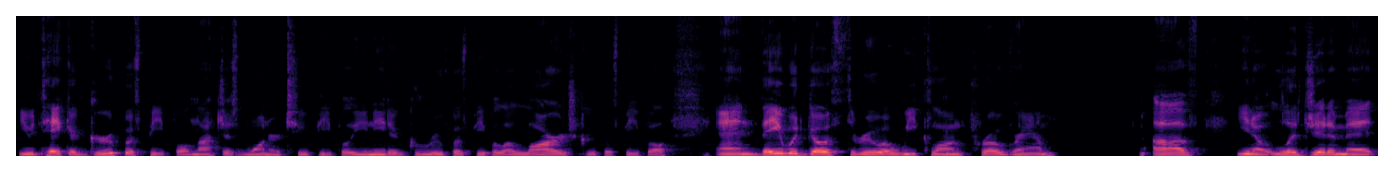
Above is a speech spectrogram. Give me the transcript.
you would take a group of people, not just one or two people. You need a group of people, a large group of people, and they would go through a week long program of you know legitimate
